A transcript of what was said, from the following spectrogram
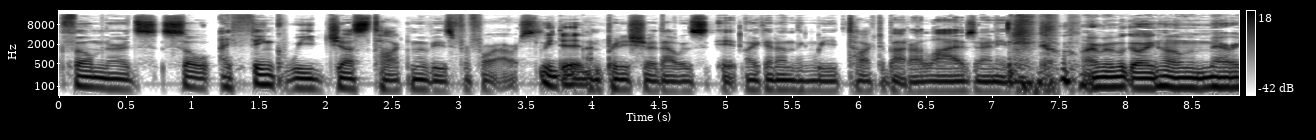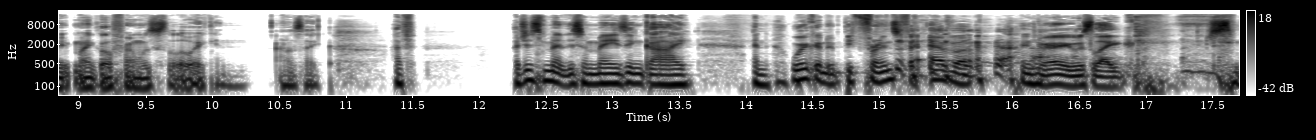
film nerds. So I think we just talked movies for four hours. We did. I'm pretty sure that was it. Like, I don't think we talked about our lives or anything. I remember going home, and Mary, my girlfriend, was still awake, and I was like, "I've." I just met this amazing guy, and we're gonna be friends forever. and Mary was like, just,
